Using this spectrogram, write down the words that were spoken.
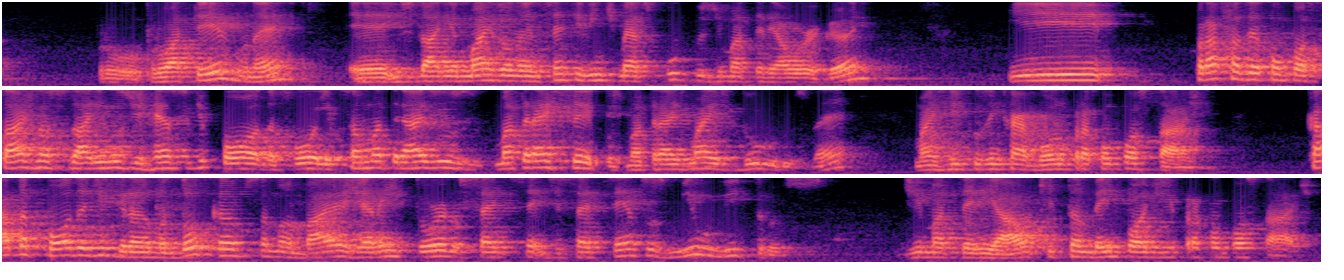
o aterro, né? É, isso daria mais ou menos 120 metros cúbicos de material orgânico. E para fazer a compostagem, nós precisaríamos de resto de poda, folha, que são materiais, os materiais secos, materiais mais duros, né? mais ricos em carbono para compostagem. Cada poda de grama do Campo Samambaia gera em torno de 700 mil litros de material que também pode ir para compostagem.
